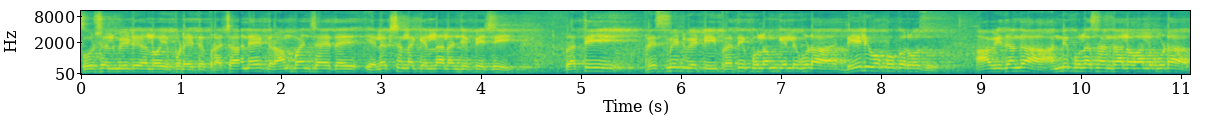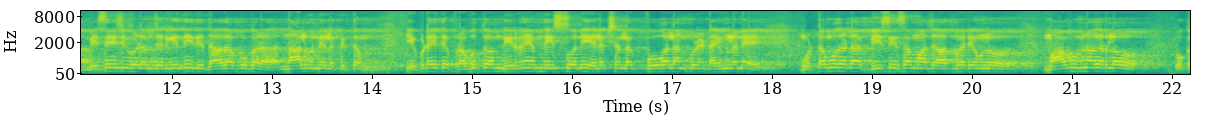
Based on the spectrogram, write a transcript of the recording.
సోషల్ మీడియాలో ఎప్పుడైతే ప్రచారనే గ్రామ పంచాయతీ ఎలక్షన్లకు వెళ్ళాలని చెప్పేసి ప్రతి ప్రెస్ మీట్ పెట్టి ప్రతి కులంకి వెళ్ళి కూడా డైలీ ఒక్కొక్క రోజు ఆ విధంగా అన్ని కుల సంఘాల వాళ్ళు కూడా మెసేజ్ ఇవ్వడం జరిగింది. ఇది దాదాపు ఒక నాలుగు నెలల క్రితం. ఎప్పుడైతే ప్రభుత్వం నిర్ణయం తీసుకొని ఎలక్షన్లకు పోవాలనుకునే టైంలోనే మొట్టమొదట బీసీ సమాజ్ ఆధ్వర్యంలో మహబూబ్ నగర్లో ఒక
